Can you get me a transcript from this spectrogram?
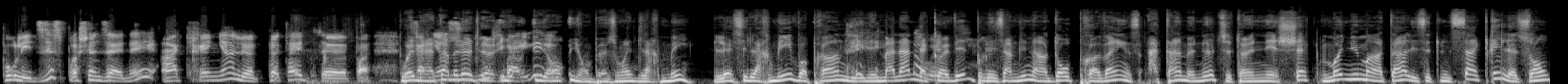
pour les dix prochaines années en craignant le peut-être euh, Oui, mais attends ils, ont, besoin de l'armée. Là, si l'armée va prendre les, malades de la COVID pour les amener dans d'autres provinces, attends une minute, c'est un échec monumental et c'est une sacrée leçon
